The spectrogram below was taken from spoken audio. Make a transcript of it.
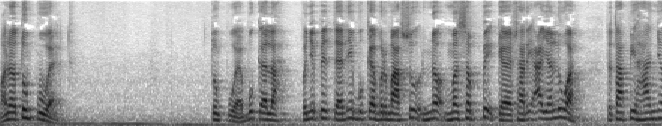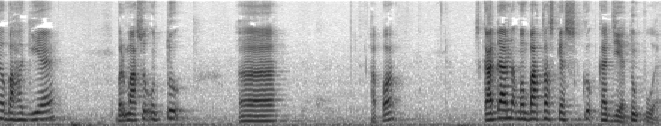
Mana tumpu eh? Tumpu eh? Bukanlah Penyempitan ni bukan bermaksud Nak mesepit ke syariah yang luas. Tetapi hanya bahagia Bermaksud untuk uh, apa? Sekadar nak membataskan skup kajian tumpu eh.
